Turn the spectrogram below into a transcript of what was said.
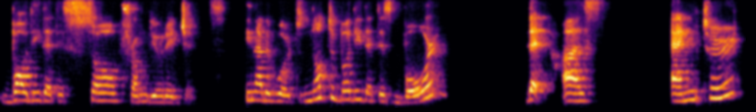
body that is so from the origins. In other words, not a body that is born, that has entered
